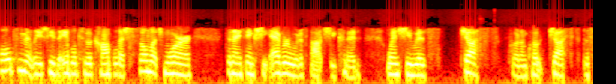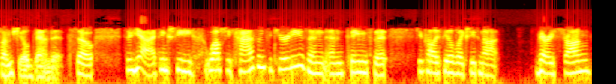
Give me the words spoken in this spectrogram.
ultimately she's able to accomplish so much more than I think she ever would have thought she could when she was just quote unquote just the Sunshield bandit. So so yeah, I think she while she has insecurities and, and things that she probably feels like she's not very strong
